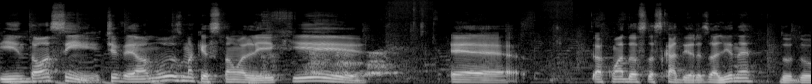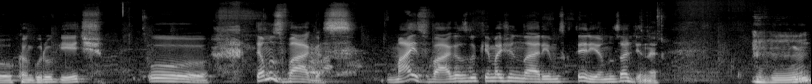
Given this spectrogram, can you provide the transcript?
E então, assim, tivemos uma questão ali que é, com a das, das cadeiras ali, né? Do, do Canguru Gate. O, temos vagas. Mais vagas do que imaginaríamos que teríamos ali, né? Uhum.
